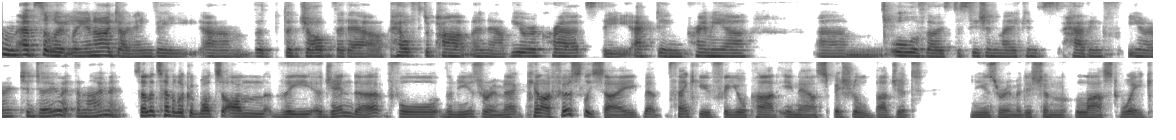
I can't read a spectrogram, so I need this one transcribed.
Mm, absolutely. And I don't envy um, the, the job that our health department, our bureaucrats, the acting premier, um, all of those decision makers having you know to do at the moment. So let's have a look at what's on the agenda for the newsroom. Now, can I firstly say thank you for your part in our special budget newsroom edition last week.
